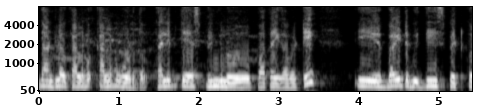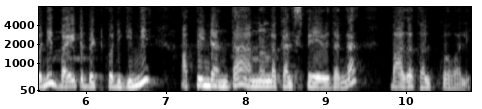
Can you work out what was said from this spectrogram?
దాంట్లో కలప కలపకూడదు. కలిపితే స్ప్రింగులు పోతాయి కాబట్టి ఈ బయట తీసి పెట్టుకొని బయట పెట్టుకొని గిన్నె ఆ పిండి అంతా అన్నంలో కలిసిపోయే విధంగా బాగా కలుపుకోవాలి.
